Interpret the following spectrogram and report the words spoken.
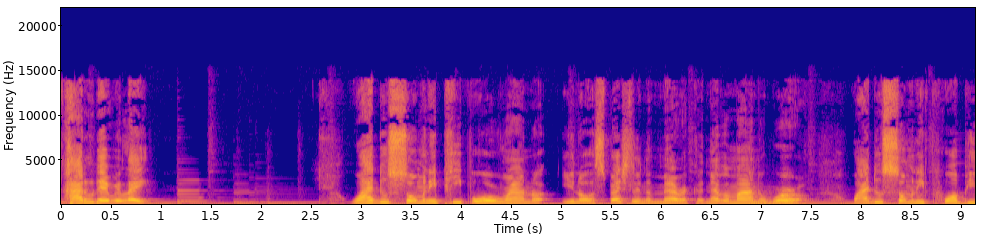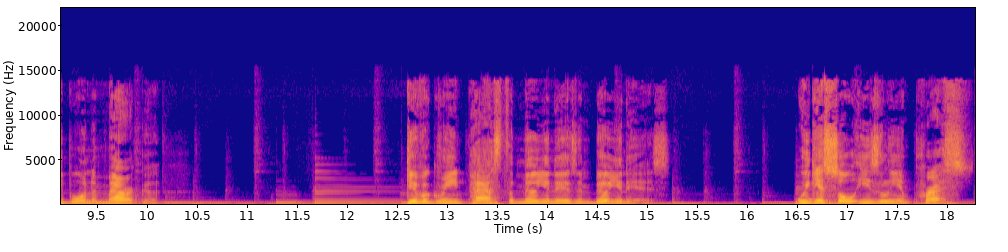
How do they relate? Why do so many people around, you know, especially in America, never mind the world, why do so many poor people in America give a green pass to millionaires and billionaires? We get so easily impressed.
